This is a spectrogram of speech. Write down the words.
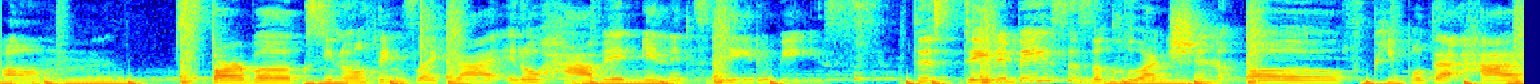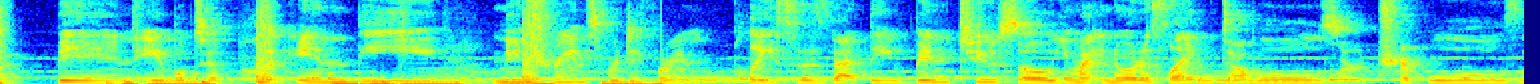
um, Starbucks, you know, things like that. It'll have it in its database. This database is a collection of people that have been able to put in the nutrients for different places that they've been to. So you might notice like doubles or triples.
